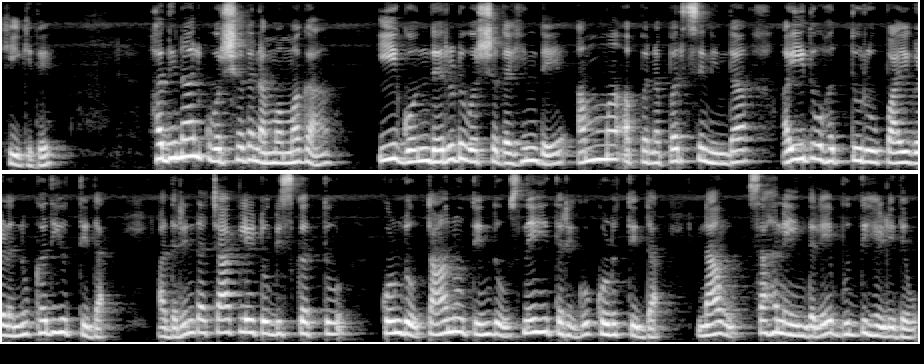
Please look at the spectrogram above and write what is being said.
ಹೀಗಿದೆ. ಹದಿನಾಲ್ಕು ವರ್ಷದ ನಮ್ಮ ಮಗ ಈಗೊಂದೆರಡು ವರ್ಷದ ಹಿಂದೆ ಅಮ್ಮ ಅಪ್ಪನ ಪರ್ಸಿನಿಂದ ಐದು ಹತ್ತು ರೂಪಾಯಿಗಳನ್ನು ಕದಿಯುತ್ತಿದ್ದ. ಅದರಿಂದ ಚಾಕ್ಲೇಟು, ಬಿಸ್ಕತ್ತು ಕೊಂಡು ತಾನೂ ತಿಂದು ಸ್ನೇಹಿತರಿಗೂ ಕೊಡುತ್ತಿದ್ದ. ನಾವು ಸಹನೆಯಿಂದಲೇ ಬುದ್ಧಿ ಹೇಳಿದೆವು.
